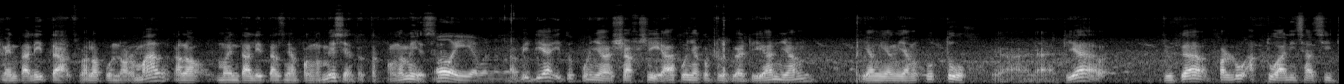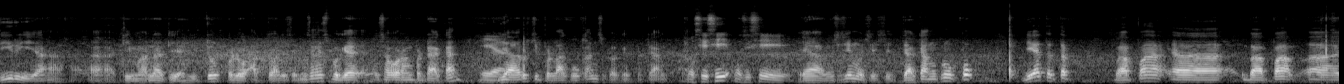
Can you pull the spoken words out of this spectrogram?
mentalitas, walaupun normal, kalau mentalitasnya pengemis ya tetap pengemis. Oh iya benar. tapi dia itu punya syakhsiyah, punya kepribadian yang yang yang yang utuh ya. Nah, dia juga perlu aktualisasi diri ya eh, di mana dia hidup perlu aktualisasi misalnya sebagai seorang pedagang Iya. dia harus diperlakukan sebagai pedagang Musisi, musisi. ya musisi musisi dagang kerupuk dia tetap bapak eh, bapak eh,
